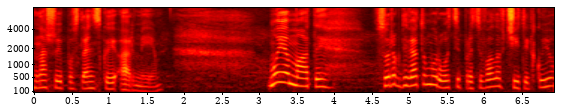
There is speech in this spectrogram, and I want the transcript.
нашої повстанської армії. Моя мати в 49-му році працювала вчителькою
